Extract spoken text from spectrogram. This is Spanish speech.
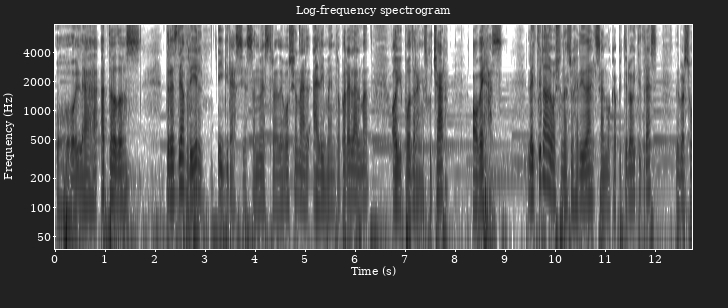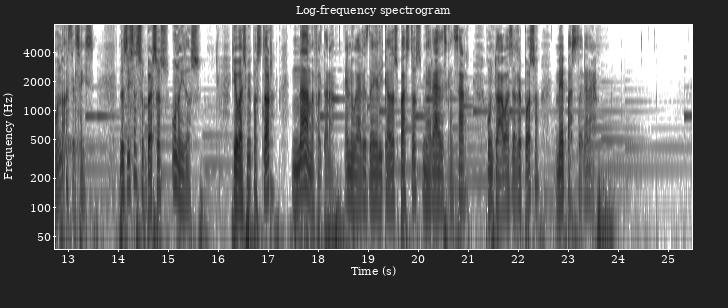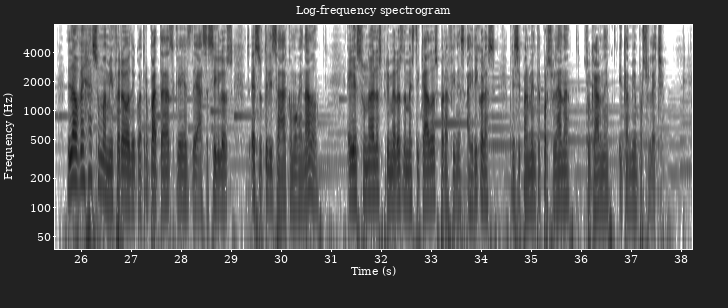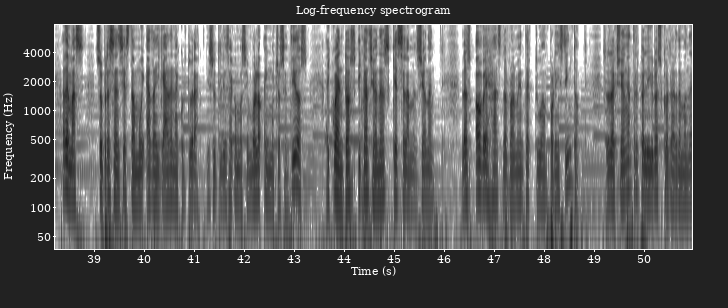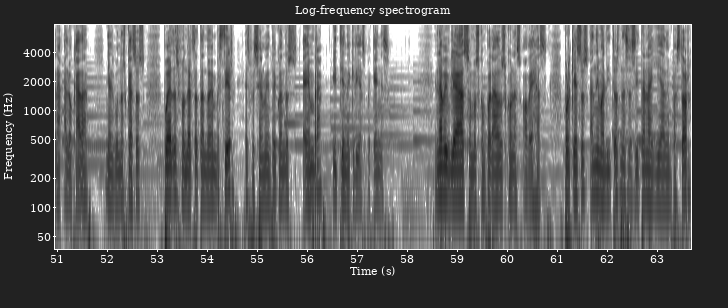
Hola a todos. 3 de abril y gracias a nuestro devocional Alimento para el Alma, hoy podrán escuchar Ovejas. Lectura devocional sugerida del Salmo capítulo 23, del verso 1 hasta el 6. Nos dicen sus versos 1 y 2. Jehová es mi pastor, nada me faltará. En lugares de delicados pastos me hará descansar, junto a aguas de reposo me pastoreará. La oveja es un mamífero de cuatro patas que desde hace siglos es utilizada como ganado. Es uno de los primeros domesticados para fines agrícolas, principalmente por su lana, su carne y también por su leche. Además, su presencia está muy arraigada en la cultura y se utiliza como símbolo en muchos sentidos. Hay cuentos y canciones que se la mencionan. Las ovejas normalmente actúan por instinto, su reacción ante el peligro es correr de manera alocada. En algunos casos puede responder tratando de embestir, especialmente cuando es hembra y tiene crías pequeñas. En la Biblia somos comparados con las ovejas, porque esos animalitos necesitan la guía de un pastor.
